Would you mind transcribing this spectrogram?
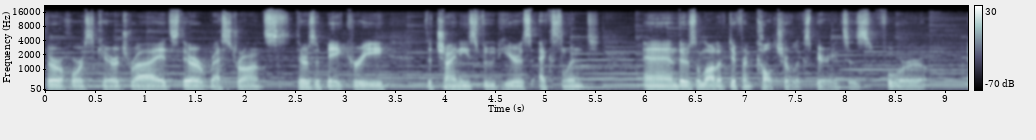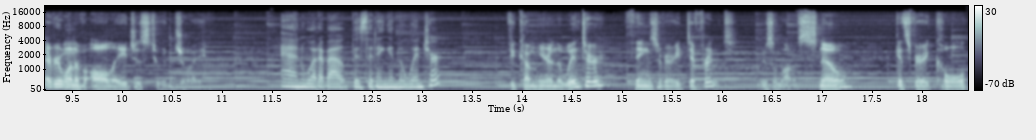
There are horse carriage rides. There are restaurants. There's a bakery. The Chinese food here is excellent and there's a lot of different cultural experiences for everyone of all ages to enjoy. And what about visiting in the winter? If you come here in the winter, things are very different. There's a lot of snow, it gets very cold.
